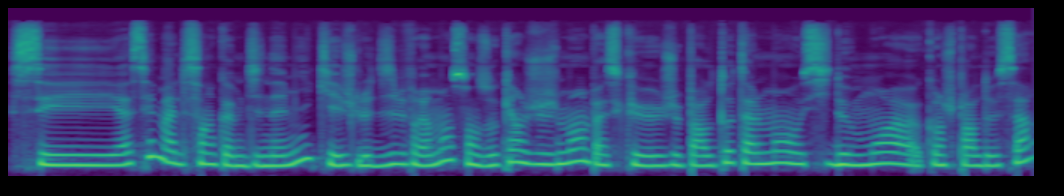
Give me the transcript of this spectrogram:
C'est assez malsain comme dynamique et je le dis vraiment sans aucun jugement parce que je parle totalement aussi de moi quand je parle de ça,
